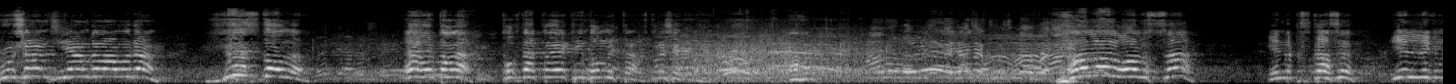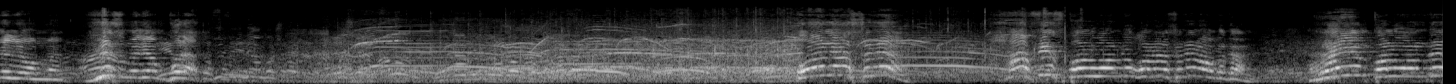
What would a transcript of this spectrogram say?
Rushan jiyandi nomidan 100 dollar. Ey o'rtoqlar, to'xtatmanglar, keyin dom o'tkazamiz. Aha Halol olsa, endi qisqasi 50 millionmi, 100 million bo'ladi. Onasini Hafiz polvonning onasini nomidan raim polvonni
